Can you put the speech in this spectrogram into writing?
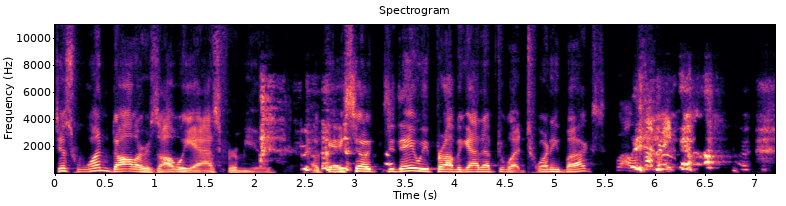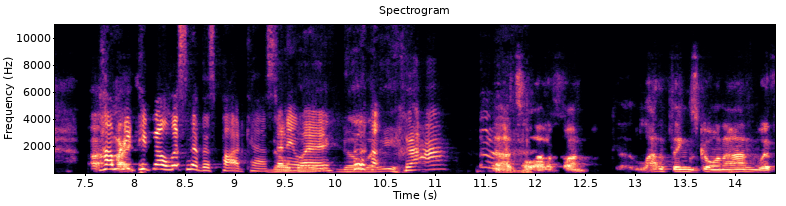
just one dollar is all we ask from you. Okay, so today we probably got up to what twenty bucks. Well, how many, how many people listen to this podcast anyway? nobody. That's a lot of fun. A lot of things going on with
